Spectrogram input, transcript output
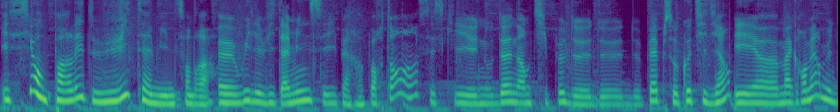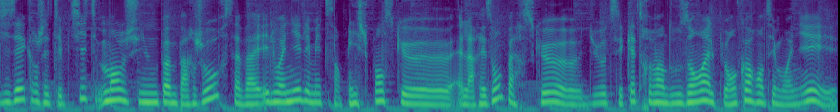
et si on parlait de vitamines, Sandra? Euh, Oui, les vitamines, c'est hyper important. Hein. C'est ce qui nous donne un petit peu de, de, peps au quotidien. Et euh, ma grand-mère me disait quand j'étais petite, mange une pomme par jour, ça va éloigner les médecins. Et je pense qu'elle a raison parce que du haut de ses 92 ans, elle peut encore en témoigner et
